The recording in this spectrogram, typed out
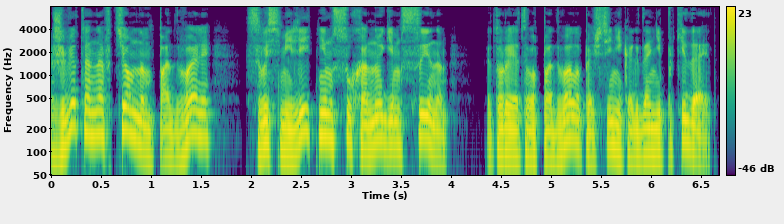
Живет она в темном подвале с восьмилетним сухоногим сыном, который этого подвала почти никогда не покидает.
